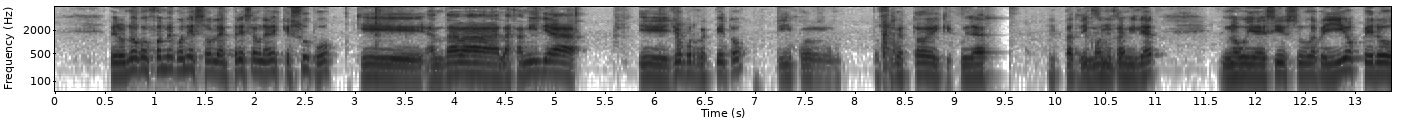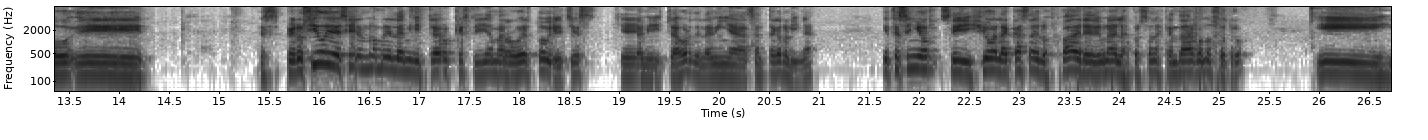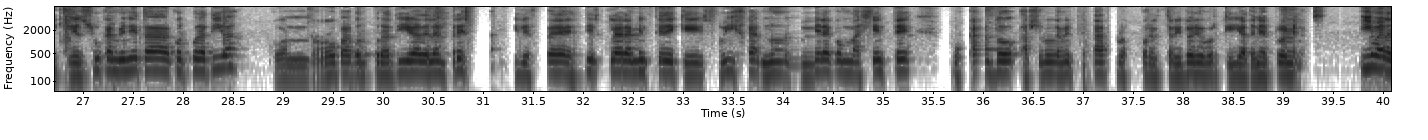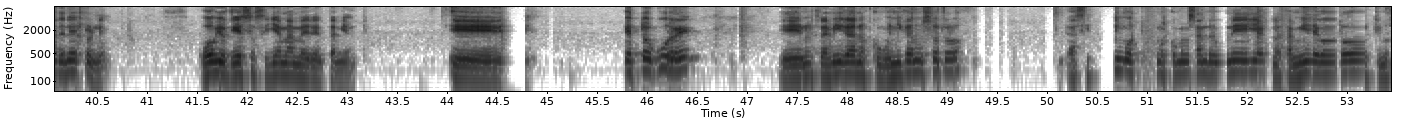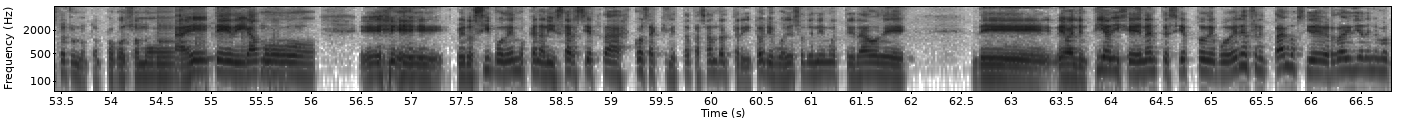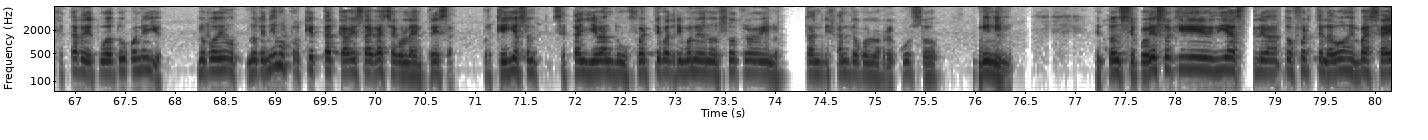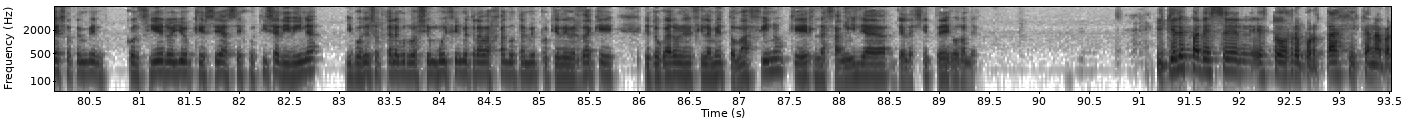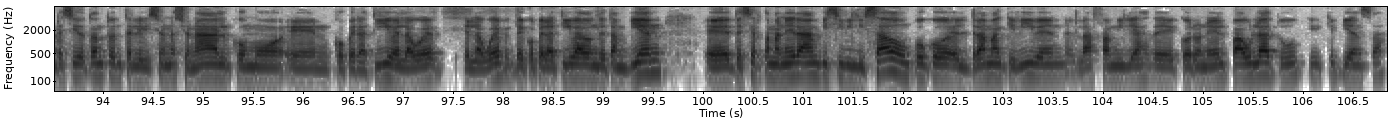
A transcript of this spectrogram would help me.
Pero no conforme con eso, la empresa una vez que supo que andaba la familia, eh, yo por respeto y por, por supuesto hay que cuidar el patrimonio familiar, no voy a decir su apellido, pero eh, pero sí voy a decir el nombre del administrador que se llama Roberto Vilches, que es administrador de la Viña Santa Carolina. Este señor se dirigió a la casa de los padres de una de las personas que andaba con nosotros y en su camioneta corporativa, con ropa corporativa de la empresa, y le fue a decir claramente de que su hija no estuviera con más gente buscando absolutamente nada por, el territorio porque iba a tener problemas. Iban a tener problemas. Obvio que eso se llama amedrentamiento. Eh, esto ocurre, eh, nuestra amiga nos comunica a nosotros, asistimos, estamos conversando con ella, con la familia, con todo, porque nosotros no, tampoco somos a este, digamos, eh, pero sí podemos canalizar ciertas cosas que le está pasando al territorio, por eso tenemos este grado de, de, valentía, dije delante, ¿cierto?, de poder enfrentarlos y de verdad hoy día tenemos que estar de tú a tú con ellos. No, podemos, no tenemos por qué estar cabeza agacha con las empresas porque ellos se están llevando un fuerte patrimonio de nosotros y nos están dejando con los recursos mínimos. Entonces, por eso que hoy día se levantó fuerte la voz, en base a eso también considero yo que se hace justicia divina y por eso está la agrupación muy firme trabajando también, porque de verdad que le tocaron el filamento más fino, que es la familia de la gente de Coronel. ¿Y qué les parecen estos reportajes que han aparecido tanto en televisión nacional como en cooperativa, en la web, en la web de cooperativa, donde también eh, de cierta manera han visibilizado un poco el drama que viven las familias de Coronel. Paula, ¿tú qué, piensas?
